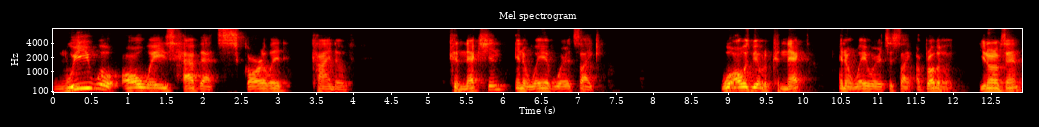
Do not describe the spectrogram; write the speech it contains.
we will always have that scarlet kind of connection in a way of where it's like, we'll always be able to connect in a way where it's just like a brotherhood. You know what I'm saying?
